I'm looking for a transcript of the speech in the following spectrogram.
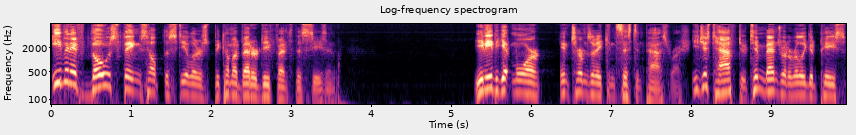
even if those things help the Steelers become a better defense this season, you need to get more in terms of a consistent pass rush. You just have to. Tim Benz wrote a really good piece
